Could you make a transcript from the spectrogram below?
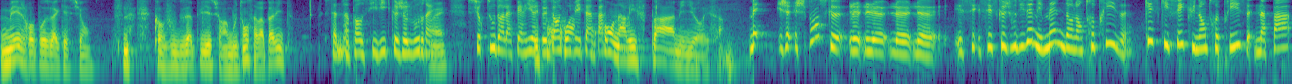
mais je repose la question. Quand vous appuyez sur un bouton, ça va pas vite ça ne va pas aussi vite que je le voudrais. Surtout dans la période de temps qui m'est imparti. Pourquoi on n'arrive pas à améliorer ça? Mais je, pense que le, c'est ce que je vous disais, mais même dans l'entreprise, qu'est-ce qui fait qu'une entreprise n'a pas,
